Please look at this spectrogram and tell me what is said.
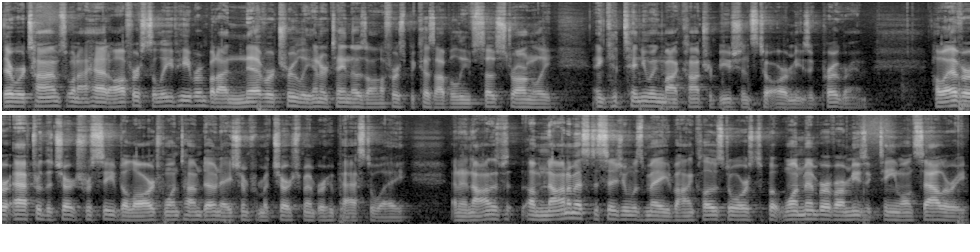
There were times when I had offers to leave Hebron, but I never truly entertained those offers because I believed so strongly in continuing my contributions to our music program. However, after the church received a large one time donation from a church member who passed away, an anonymous, decision was made behind closed doors to put one member of our music team on salary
